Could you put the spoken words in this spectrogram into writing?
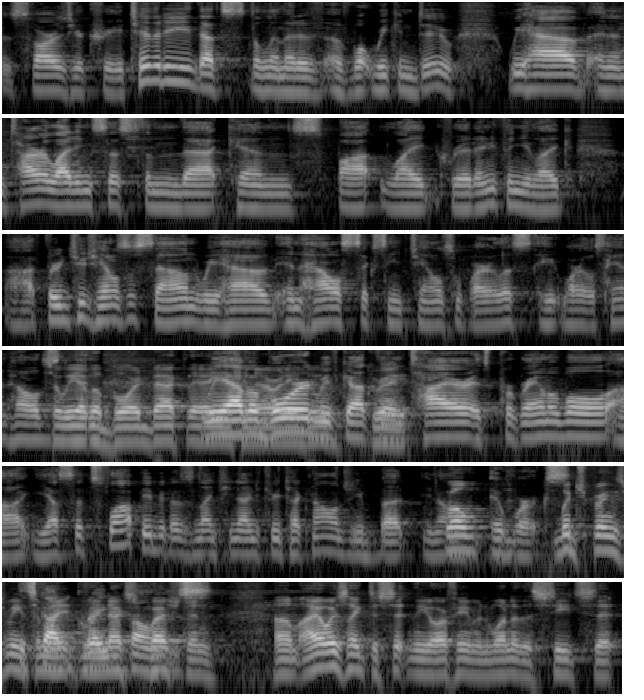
as far as your creativity. That's the limit of, of what we can do. We have an entire lighting system that can spotlight, grid, anything you like. Uh, 32 channels of sound. We have in-house 16 channels of wireless, eight wireless handhelds. So we have a board back there. We have a board. We've got the entire. It's programmable. Uh, yes, it's floppy because it's 1993 technology, but you know Well, it works. Which brings me It's to my, my next bones. question. Um, I always like to sit in the Orpheum in one of the seats that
